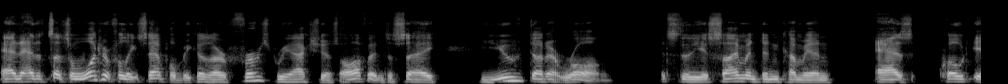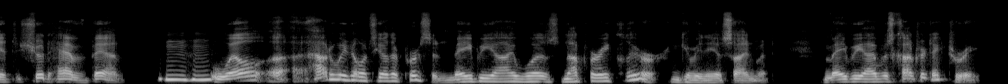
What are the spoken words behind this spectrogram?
And, and it's such a wonderful example because our first reaction is often to say, you've done it wrong. It's the assignment didn't come in as, quote, it should have been. Mm-hmm. Well, uh, how do we know it's the other person? Maybe I was not very clear in giving the assignment. Maybe I was contradictory.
